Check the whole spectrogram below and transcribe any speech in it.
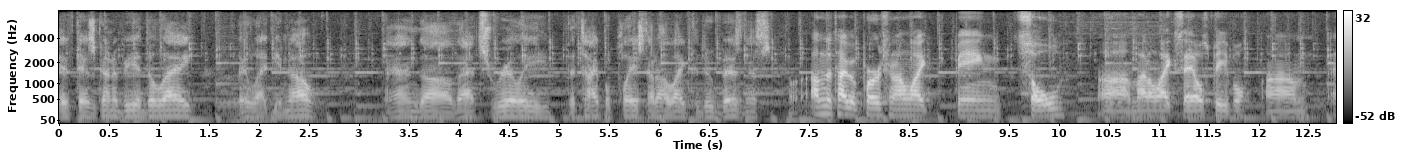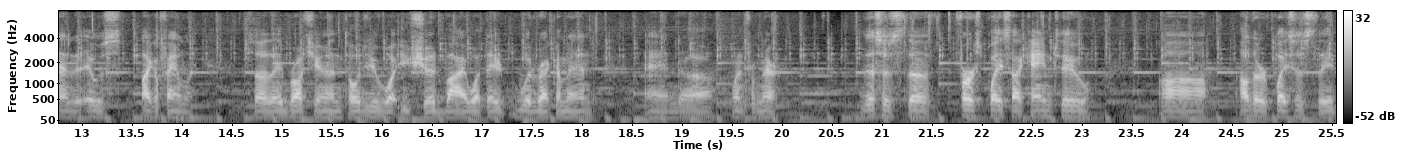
If there's gonna be a delay, they let you know. And uh, that's really the type of place that I like to do business. I'm the type of person I like being sold. Um, I don't like salespeople, um, and it was like a family. So they brought you in, told you what you should buy, what they would recommend, and uh, went from there. This is the first place I came to. Uh, other places, they,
